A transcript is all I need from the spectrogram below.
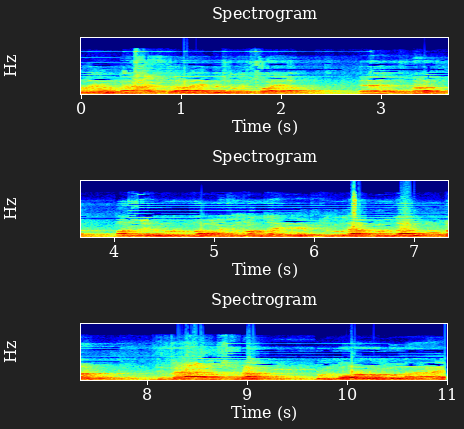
doonaya inu qanacaysto aanay meesha la isku hayaa tukarad maanta ciidamada puntland waxay ka go-an tahay inay xuduudaha puntland oo dhan difaaceeda sugaan dhulka hore nooga ay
